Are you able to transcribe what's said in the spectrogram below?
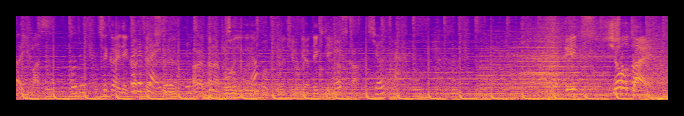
がいます世界で活躍する新たなボーイズグループを作る準備はできていますか？It's showtime!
